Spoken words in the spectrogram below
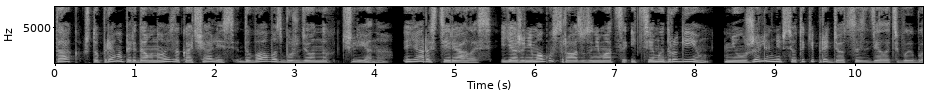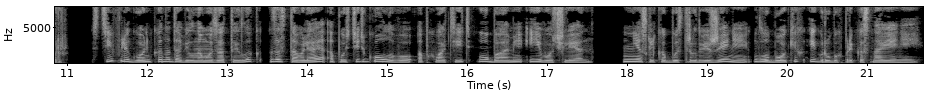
так, что прямо передо мной закачались два возбужденных члена. Я растерялась. Я же не могу сразу заниматься и тем, и другим. Неужели мне все-таки придется сделать выбор? Стив легонько надавил на мой затылок, заставляя опустить голову, обхватить губами его член. Несколько быстрых движений, глубоких и грубых прикосновений.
